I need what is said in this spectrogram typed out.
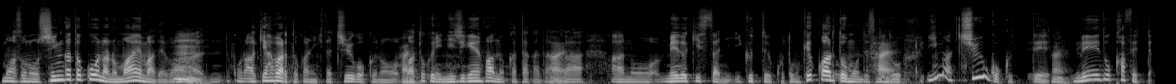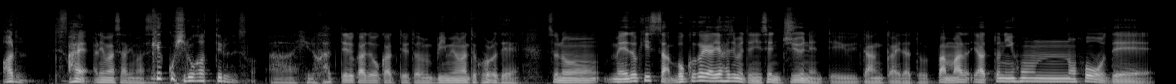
まあ、その新型コロナの前までは、うん。この秋葉原とかに来た中国の、はい。まあ、特に二次元ファンの方々が、はあのメイド喫茶に行くっていうことも結構あると思うんですけど、はい。今中国ってはい。メイドカフェってあるんですか、はいありますあります。結構広がってるんですか？あー広がってるかどうかっていうと微妙なところでそのメイド喫茶僕がやり始めて2010年っていう段階だとやっぱまだやっと日本の方で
